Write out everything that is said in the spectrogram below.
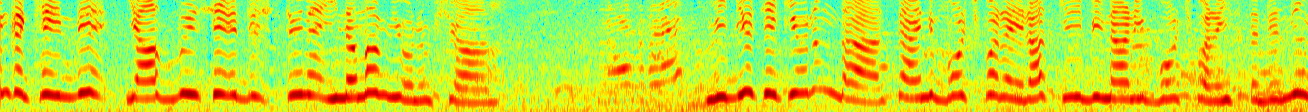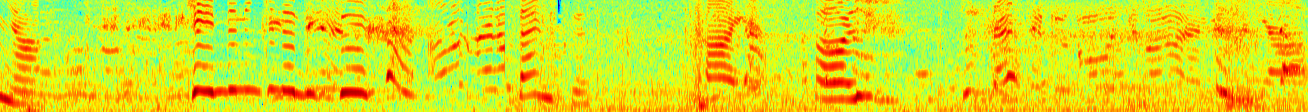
Kanka kendi yazdığı şeye düştüğüne inanamıyorum şu an. Ne oldu be? Video çekiyorum da sen hani borç parayı rastgele birini arayıp borç para iste dedin ya. Kendininkine düştün. İster misin? Hayır. Hayır. Ben çekiyordum ama cılanı vermedim ya.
